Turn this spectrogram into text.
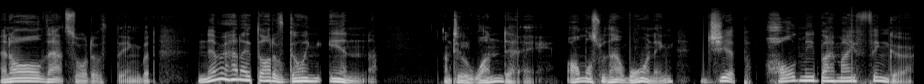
and all that sort of thing, but never had I thought of going in. Until one day, almost without warning, Jip hauled me by my finger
